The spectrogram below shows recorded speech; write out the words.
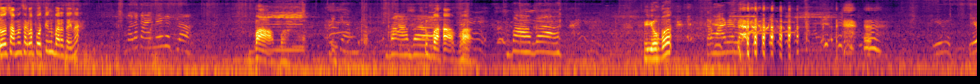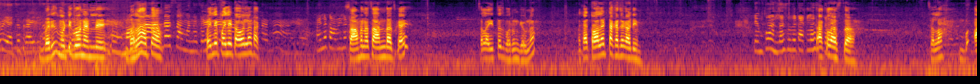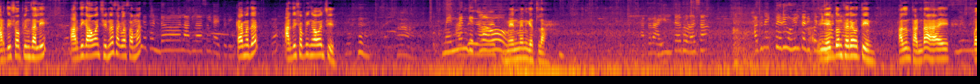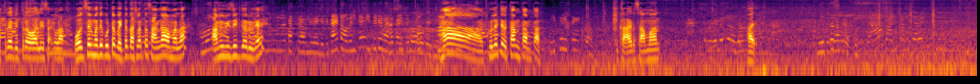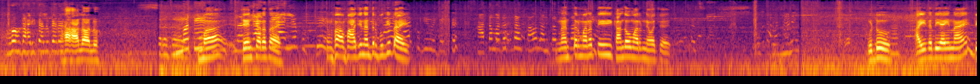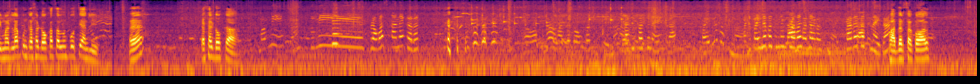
तो सामान सगळा पोतीन भरत आहे ना? मला काय नाही घेतला. बाबा. बाबा. बाबा. बाबा. यो बघ. याच्यात राहील बरीच मोठी गोण आणले. भरा आता. सामानाचा. पहिले पहिले टॉवेलला टाक. पहिलं टॉवेल सामानाचा अंदाज काय? चला इथंच भरून घेऊ ना. मग काय ट्रॉलेट टाकायच्या गाडीन. टेम्पो आणला सुद्धा टाकलं असतं. टाकला असता. चला ब- अर्धी शॉपिंग झाली. अर्धी गावांची ना सगळं सामान? थंड लागलं असेल काहीतरी. काय मदर? अर्धी शॉपिंग गावांची? मेन मेन घेतलं हो. मेन मेन घेतला. आता राहील त्या थोडासा. अजून एक फेरी होईल तरी पण एक दोन फेऱ्या होतील. अजून थंड आहे. पत्र बित्र वाले सगळा. होलसेल मध्ये कुठं भेटत असला तर सांगा आम्हाला. आम्ही विजिट करू काय? हा खुले ठेव. थांब थांब का इथे इथे इथं. कार्ड सामान. हाय. हो गाडी चालू करा. हा आलो आलो. मग चेंज करायचं आहे. माझी नंतर फुगीच आहे काय फुगी होते? आता मदत करता हो, नंतर मला ती खांदा मारून नेवायची आहे. गुड्डू आई कधी येई नाही डिमांडला पण कसा डोका चालून पोती आणली. अं? कसा डोका? मम्मी तुम्ही प्रवास का नाही करत? कधीपासून आहे त्रास म्हणजे पहिल्यापासून तुम्ही प्रवास कर- करतच नाही का? फादरचा कॉल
